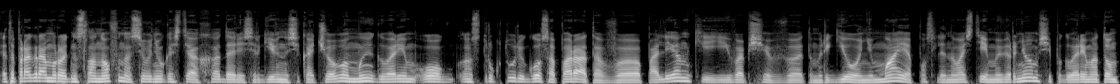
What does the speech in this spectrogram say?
Это программа «Родина слонов». У нас сегодня в гостях Дарья Сергеевна Сикачева. Мы говорим о структуре госаппарата в Поленке и вообще в этом регионе Майя. После новостей мы вернемся и поговорим о том,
